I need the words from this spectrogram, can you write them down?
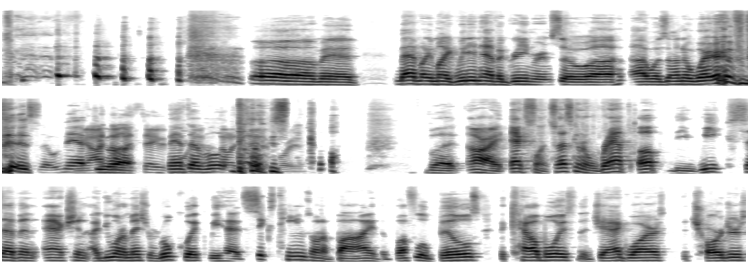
oh man. Mad Money Mike, we didn't have a green room, so uh, I was unaware of this. So we may have yeah, to, uh, may have to have a little But all right, excellent. So that's going to wrap up the week seven action. I do want to mention real quick we had six teams on a bye the Buffalo Bills, the Cowboys, the Jaguars, the Chargers,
